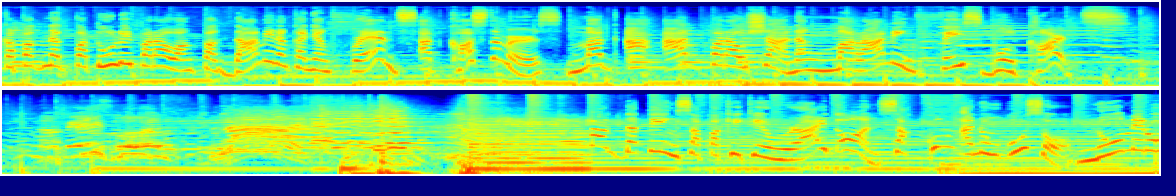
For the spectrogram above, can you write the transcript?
Kapag nagpatuloy pa raw ang pagdami ng kanyang friends at customers, mag-a-add pa raw siya ng maraming Facebook carts. Pagdating sa pakiki-ride on sa kung anong uso, numero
